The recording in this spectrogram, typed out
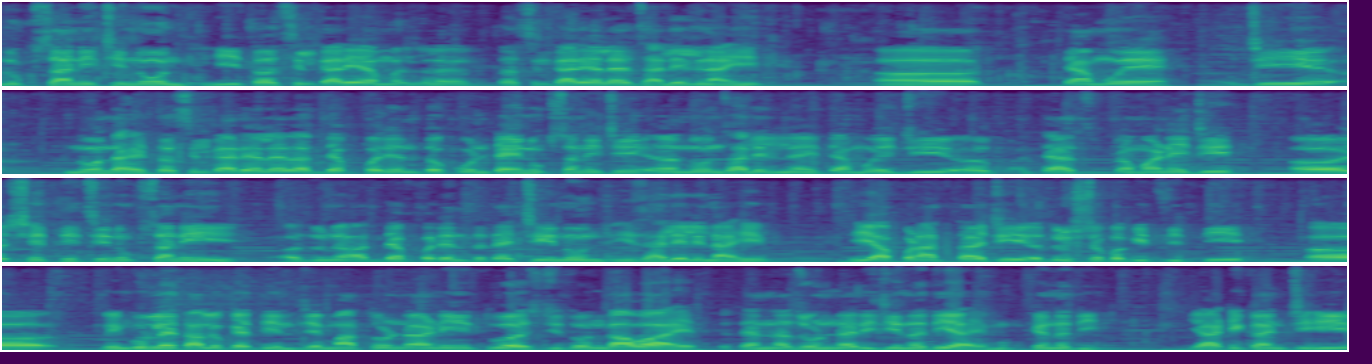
नुकसानीची नोंद ही तहसील कार्या तहसील कार्यालयात झालेली नाही. त्यामुळे जी नोंद आहे तहसील कार्यालयात अद्यापपर्यंत कोणत्याही नुकसानीची नोंद झालेली नाही. त्यामुळे जी त्याचप्रमाणे जी शेतीची नुकसानीही अजून अद्यापपर्यंत त्याची नोंद ही झालेली नाही. ही आपण आत्ता जी दृश्य बघितली ती वेंगुर्ले तालुक्यातील जे मातोंड आणि तुळस जी दोन गावं आहेत त्यांना जोडणारी जी नदी आहे मुख्य नदी या ठिकाणची ही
